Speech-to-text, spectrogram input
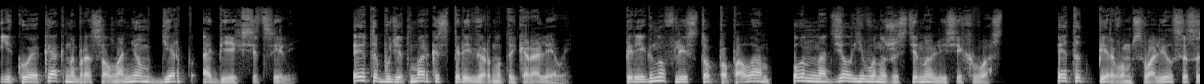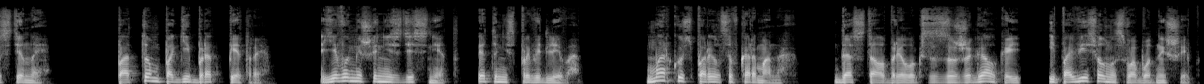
и кое-как набросал на нем герб обеих Сицилий. Это будет марка с перевернутой королевой. Перегнув листок пополам, он надел его на жестяной лисий хвост. Этот первым свалился со стены. Потом погиб брат Петры. Его мишени здесь нет, это несправедливо. Маркус порылся в карманах, достал брелок с зажигалкой и повесил на свободный шип.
